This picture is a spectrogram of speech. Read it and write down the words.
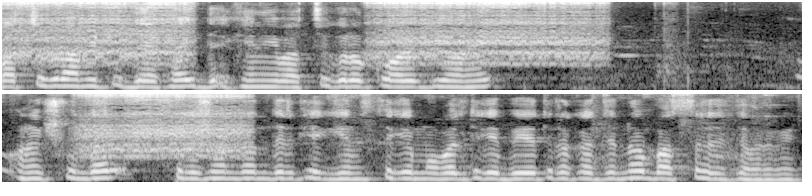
বাচ্চাগুলো আমি একটু দেখাই, দেখেন এই বাচ্চাগুলো কোয়ালিটি অনেক। অনেক সুন্দর। ছেলে সন্তানদেরকে গেমস থেকে মোবাইল থেকে বিরত রাখার জন্য বাচ্চারা দিতে পারবেন।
